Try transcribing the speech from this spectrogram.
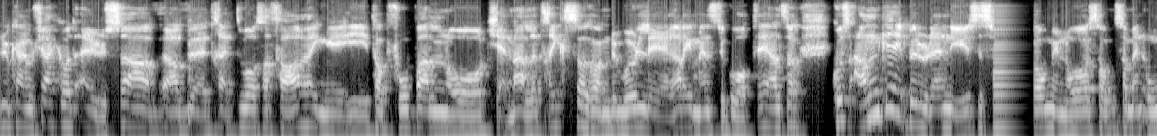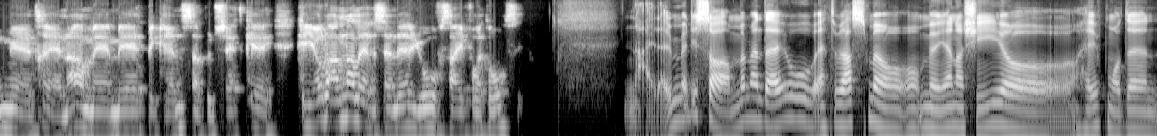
du kan jo ikke akkurat ause av, av 30 eh, års erfaring i toppfotballen og kjenne alle triks og sånn. Du må jo lære deg mens du går til. Altså, hvordan angriper du den nye sesongen nå som, som en ung eh, trener med, med et begrenset budsjett? Hva, hva, gjør du annerledes enn det du gjorde for, seg, for et år siden? Nei, det er jo med de samme, men det er jo entusiasme og, og mye energi. Og har jo på en måte en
